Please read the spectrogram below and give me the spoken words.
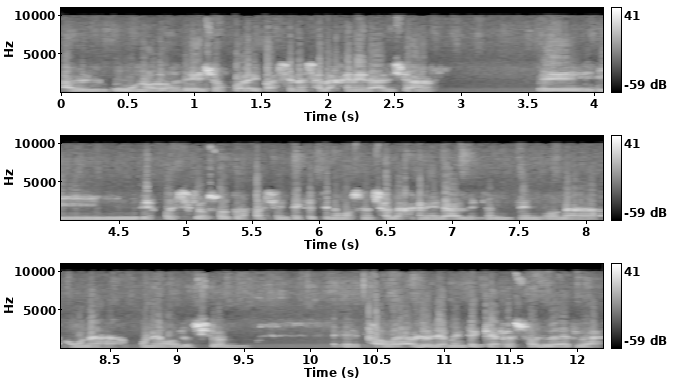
al, uno o dos de ellos por ahí pasen a sala general ya. Eh, y después los otros pacientes que tenemos en sala general están teniendo una, una, una evolución eh, favorable. Obviamente hay que resolver las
